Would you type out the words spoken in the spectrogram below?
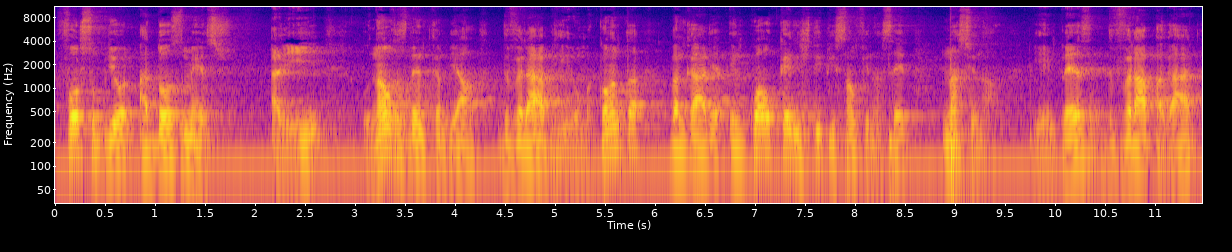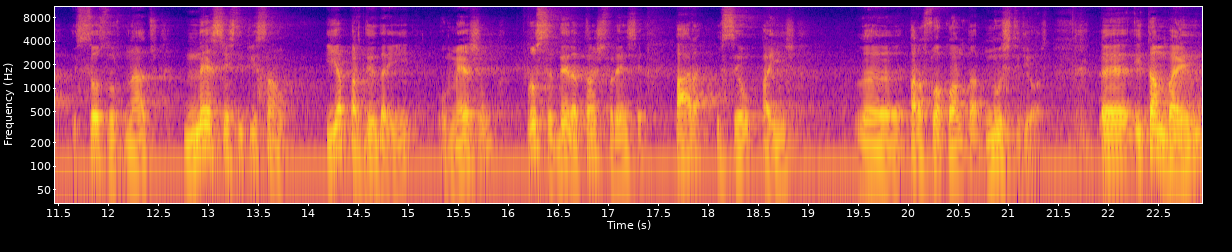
for superior a 12 meses. Ali, o não residente cambial deverá abrir uma conta bancária em qualquer instituição financeira nacional e a empresa deverá pagar os seus ordenados nessa instituição e, a partir daí, o mesmo proceder à transferência para o seu país, para a sua conta no exterior. Eh, e também,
